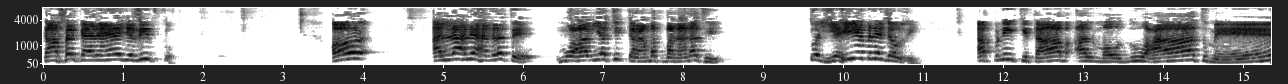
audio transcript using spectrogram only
کافر کہہ رہے ہیں یزید کو۔ اور اللہ نے حضرت معاویہ کی کرامت بنانا تھی تو یہی ابن جوزی اپنی کتاب الموضوعات میں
